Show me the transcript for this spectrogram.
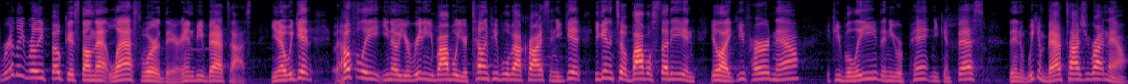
really, really focused on that last word there and be baptized. You know, we get hopefully, you know, you're reading your Bible, you're telling people about Christ, and you get you get into a Bible study and you're like, you've heard now. If you believe, then you repent and you confess, then we can baptize you right now.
